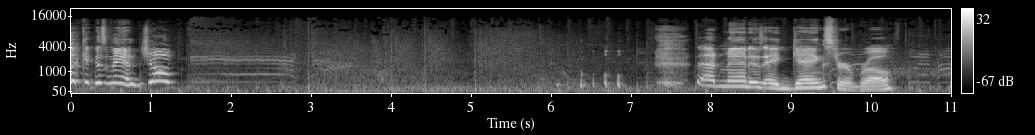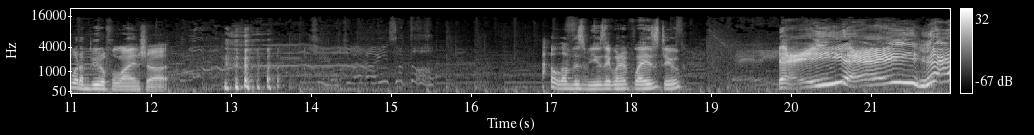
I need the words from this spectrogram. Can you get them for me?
Look at this man jump. that man is a gangster, bro. What a beautiful line shot. I love this music when it plays too. Hey, hey, hey!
